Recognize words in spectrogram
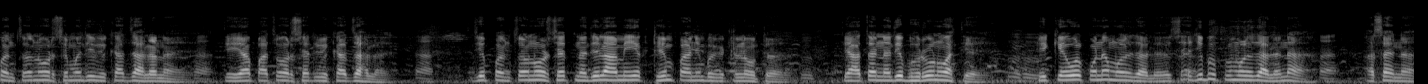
पंचावन्न वर्षामध्ये विकास झाला नाही ते या पाच वर्षात विकास झाला आहे. जे पंचावन्न वर्षात नदीला आम्ही एक थेंब पाणी बघितलं नव्हतं ते आता नदी भरून वाहते आहे. हे केवळ कोणामुळे झालं? शाजी बापूमुळे झालं ना. असं आहे ना.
